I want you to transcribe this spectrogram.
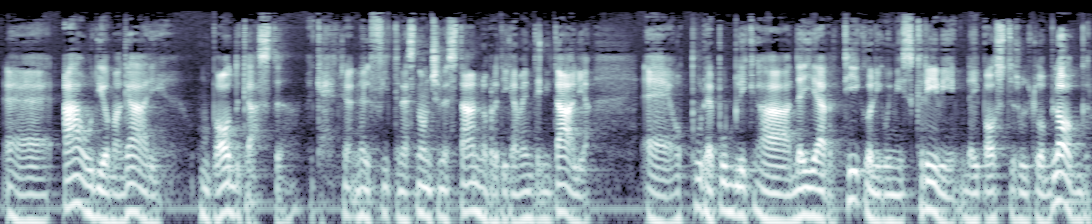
eh, audio magari, un podcast, che nel fitness non ce ne stanno praticamente in Italia, eh, oppure pubblica degli articoli, quindi scrivi dei post sul tuo blog,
